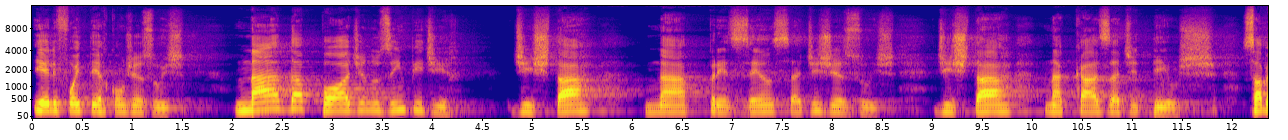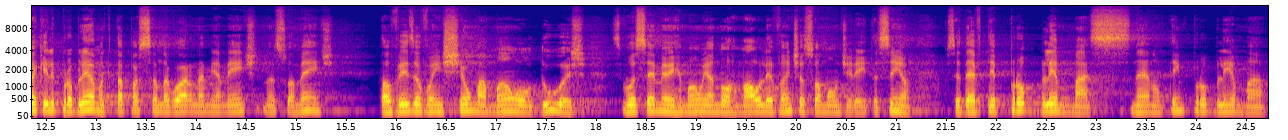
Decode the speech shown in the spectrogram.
e ele foi ter com Jesus. Nada pode nos impedir de estar na presença de Jesus, de estar na casa de Deus. Sabe aquele problema que está passando agora na minha mente, na sua mente? Talvez eu vou encher uma mão ou duas. Se você é meu irmão e é normal, levante a sua mão direita assim, ó. Você deve ter problemas, né? Não tem problema.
